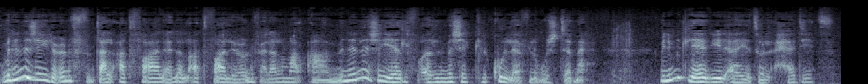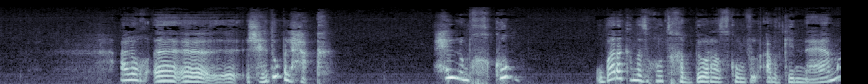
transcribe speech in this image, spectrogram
من هنا جاي العنف نتاع الأطفال على الأطفال العنف على المرأة. من هنا جاي هذه المشاكل كلها في المجتمع. من مثل هذه الآيات والأحاديث. الوغ euh, euh, شهدوا بالحق. حلوا مخكم. وبركه ما تبقاو تخبيو راسكم في الأرض كالنعامه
